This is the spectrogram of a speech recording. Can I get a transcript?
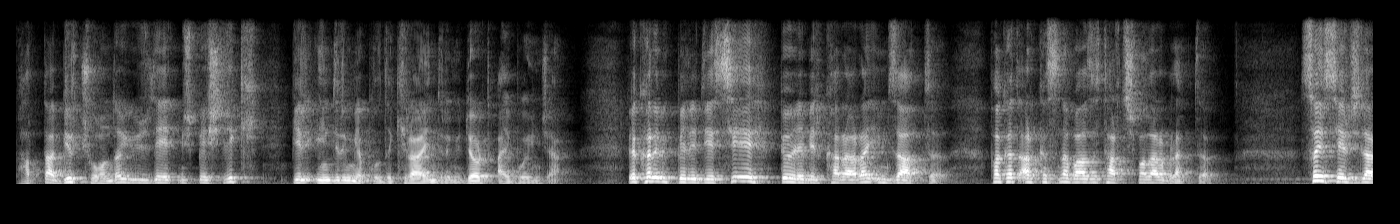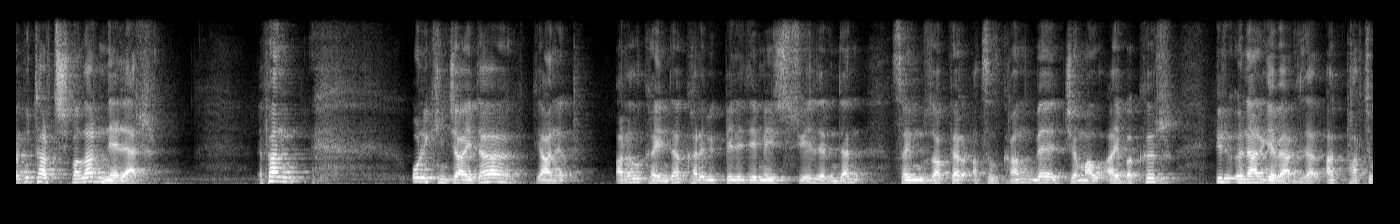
hatta birçoğunda %75'lik bir indirim yapıldı, kira indirimi 4 ay boyunca. Ve Karabük Belediyesi böyle bir karara imza attı. Fakat arkasına bazı tartışmalar bıraktı. Sayın seyirciler bu tartışmalar neler? Efendim 12. ayda yani Aralık ayında Karabük Belediye Meclis üyelerinden Sayın Muzaffer Atılkan ve Cemal Aybakır bir önerge verdiler AK Parti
